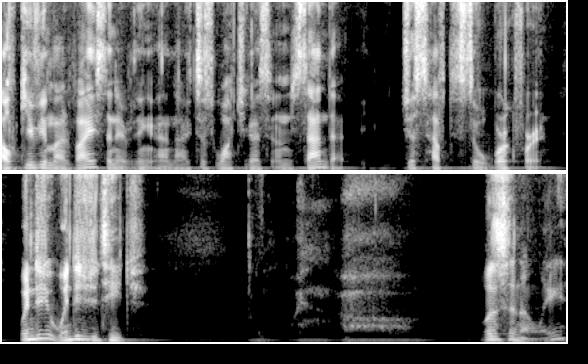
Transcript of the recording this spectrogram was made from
I'll give you my advice and everything, and I just want you guys to understand that you just have to still work for it. when did you when did you teach? Uh, was this in LA?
